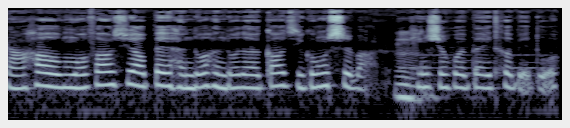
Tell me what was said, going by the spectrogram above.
然后魔方需要背很多很多的高级公式吧。嗯。平时会背特别多。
